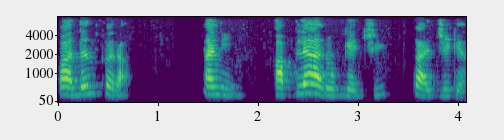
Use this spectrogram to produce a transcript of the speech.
पालन करा आणि आपल्या आरोग्याची काळजी घ्या.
